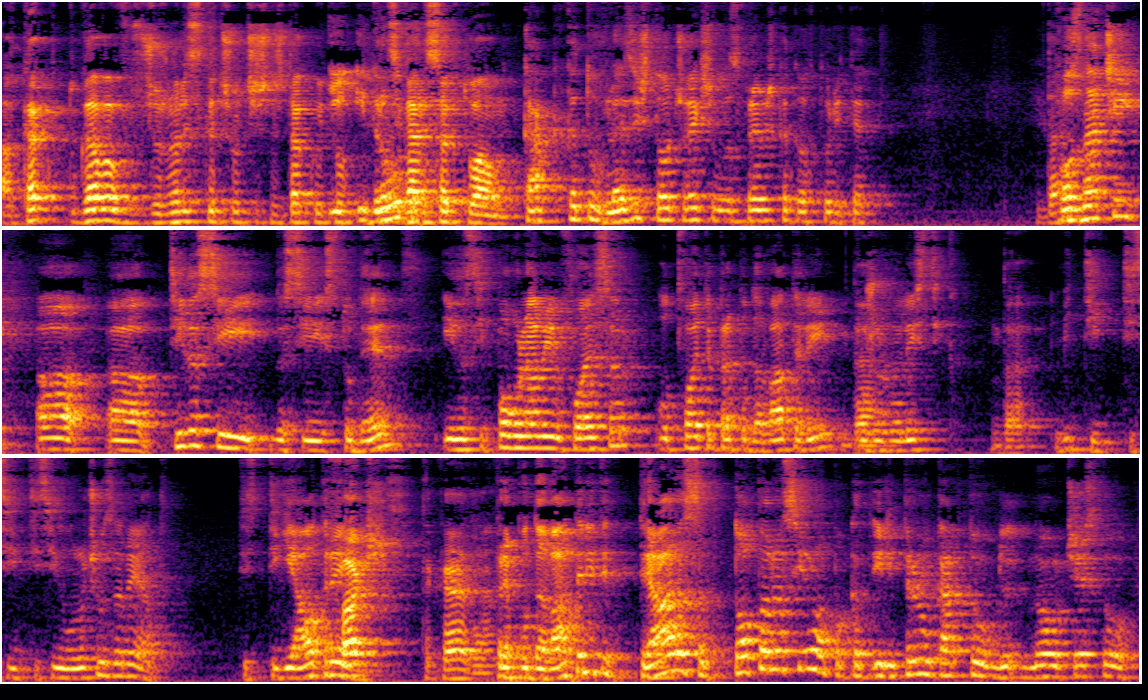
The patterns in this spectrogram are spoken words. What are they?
А как тогава в журналистика ще учиш неща, които И- и другото- сега не са актуални? Как като влезеш, този човек ще го възприемеш като авторитет? Да. Какво значи а, а, ти да си, да си студент и да си по-голям инфлуенсър от твоите преподаватели Да. по журналистика? Да. Ами, ти, ти, си, ти си научил занаята. Ти, ти ги аутрейваш. Така е, да. Преподавателите трябва да са топа на сила, пък, или примерно както много често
